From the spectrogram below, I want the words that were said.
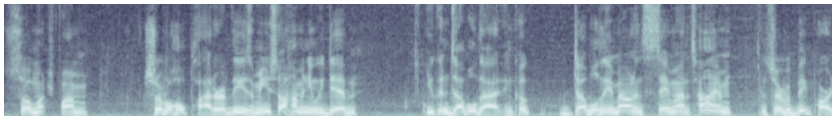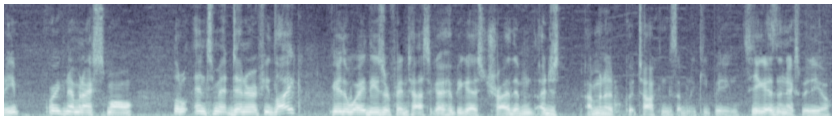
so much fun. Serve a whole platter of these. I mean, you saw how many we did. You can double that and cook double the amount in the same amount of time and serve a big party, or you can have a nice small little intimate dinner if you'd like. Either way, these are fantastic. I hope you guys try them. I just, I'm gonna quit talking because I'm gonna keep eating. See you guys in the next video.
